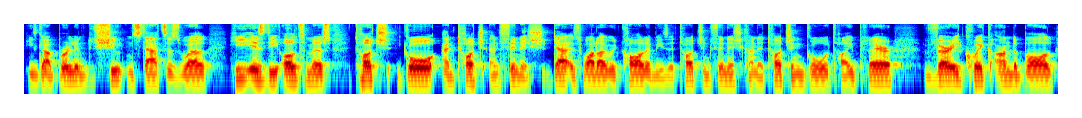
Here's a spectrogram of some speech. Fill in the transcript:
he's got brilliant shooting stats as well. He is the ultimate touch, go, and touch and finish. That is what I would call him. He's a touch and finish, kind of touch and go type player. Very quick on the ball.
